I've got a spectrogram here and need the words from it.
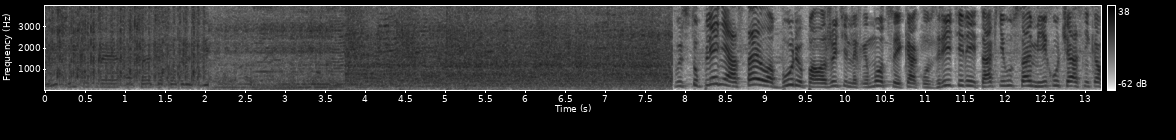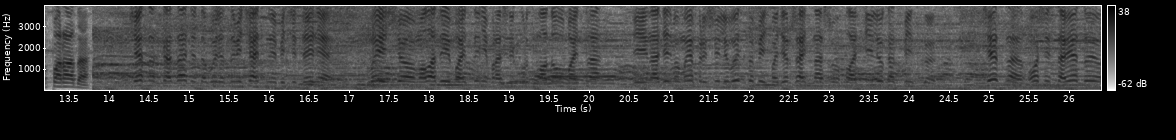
Решительная атака подразделений. Выступление оставило бурю положительных эмоций как у зрителей, так и у самих участников парада. Честно сказать, это были замечательные впечатления. Мы еще молодые бойцы, не прошли курс молодого бойца. И на День ВМФ решили выступить, поддержать нашу флотилию Каспийскую. Честно, очень советую.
